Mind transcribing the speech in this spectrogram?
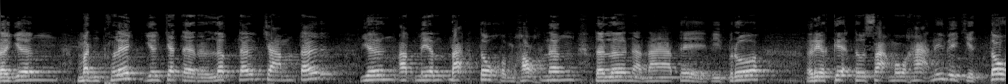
ដែលយើងមិនភ្លេចយើងចិត្តតែរលឹកទៅចាំទៅយើងអត់មានដាក់ទោសកំហុសនឹងទៅលើអ្នកណាទេពីព្រោះរាគៈទោសៈមោហៈនេះវាជាទោស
